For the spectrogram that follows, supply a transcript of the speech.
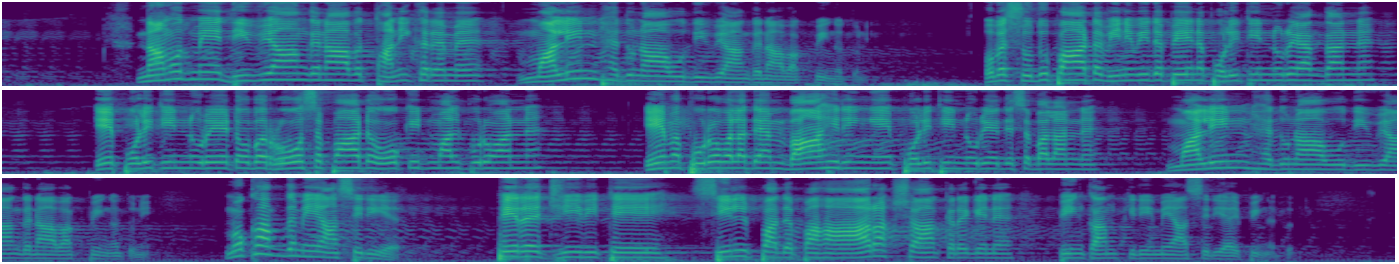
නමුත් මේ දිව්‍යාංගනාව තනිකරම මලින් හැදුනා වූ දිව්‍යාංගනාවක් පිංහතුනි. ඔබ සුදුපාට විනිවිධ පේන පොලිතින්නුරයක් ගන්න ඒ පොලිතින්නුරයට ඔබ රෝසපාට ඕකිට් මල් පුරුවන්න එහෙම පුරවල දැම් බාහිරින් ඒ පොලිතින්නුරය දෙස බලන්න මලින් හැදුනා වූ දිව්‍යාංගනාවක් පිංහතුනි. මොකක්ද මේ අසිරිය පෙර ජීවිතේ සිල්පද පහ ආරක්ෂා කරගෙන පින්කම් කිරීමේ අසිරියයි පිංහතුනි.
